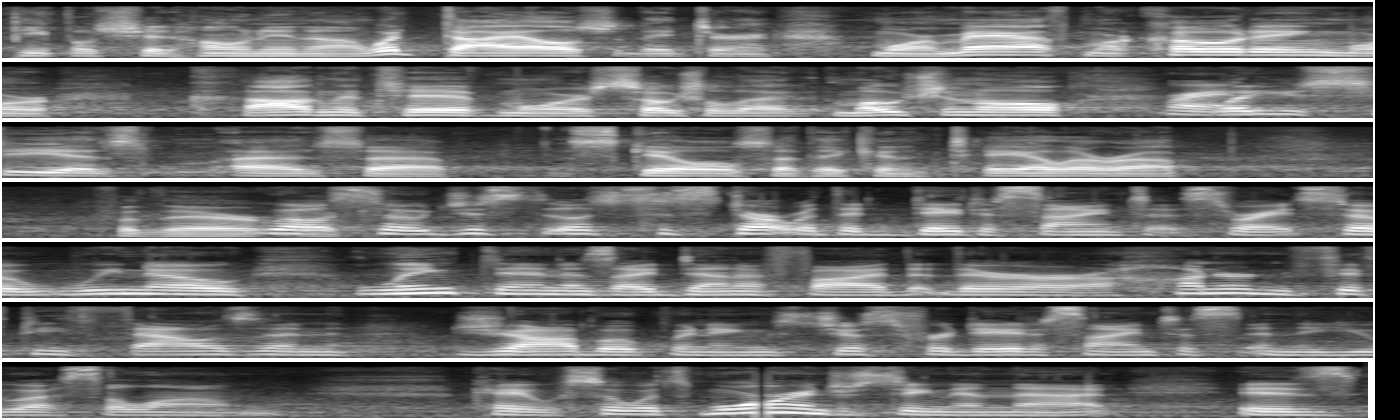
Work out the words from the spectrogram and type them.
people should hone in on? What dials should they turn? More math, more coding, more cognitive, more social, emotional? Right. What do you see as, as uh, skills that they can tailor up for their, Well, like- so just let's just start with the data scientists, right? So we know LinkedIn has identified that there are 150,000 job openings just for data scientists in the US alone. Okay, so what's more interesting than that is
